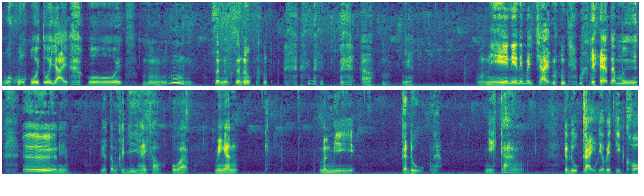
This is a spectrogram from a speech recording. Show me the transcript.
โอ้โหตัวใหญ่โอ้ยอื้อหือ สนุกสนุกเอาเนี่ยนี่นี่นี่ไม่ใช่มาแทะแต่มือ เออเนี่ยเดี๋ยวต้องขยี้ให้เขา เพราะว่าไม่งั้น มันมีกระดูกนะ มีก้าง กระดูกไก่ เดี๋ยวไปติดคอ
